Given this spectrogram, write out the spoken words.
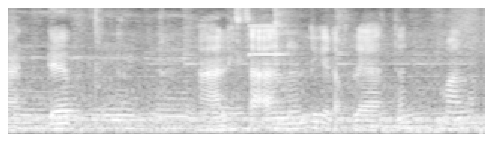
hadap alih tak nih tidak kelihatan malam.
